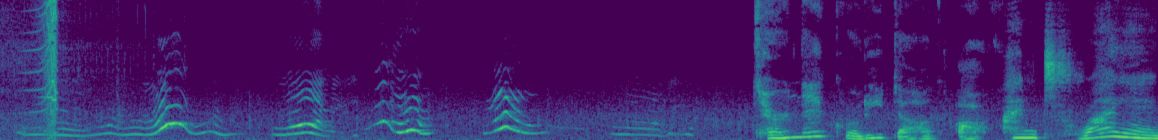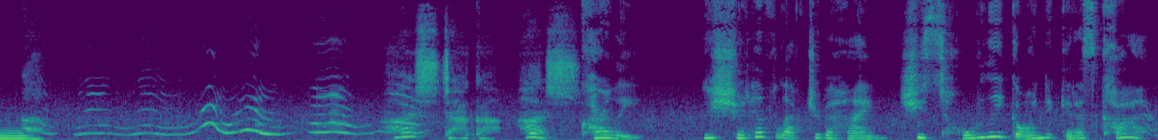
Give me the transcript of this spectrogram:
Turn that grody dog off. I'm trying. Hush, Jaka, hush. Carly, we should have left her behind. She's totally going to get us caught.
